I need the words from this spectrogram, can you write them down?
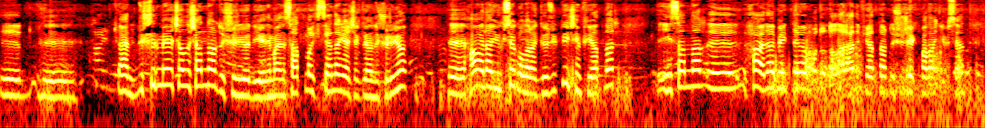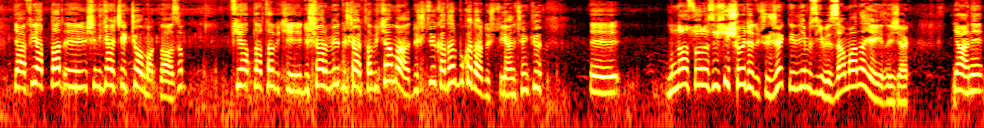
e, e, yani düşürmeye çalışanlar düşürüyor diyelim. Hani satmak isteyenler gerçekten düşürüyor. E, hala yüksek olarak gözüktüğü için fiyatlar e, insanlar e, hala bekleme modundalar. Hani fiyatlar düşecek falan gibi sen. Ya fiyatlar e, şimdi gerçekçi olmak lazım. Fiyatlar tabii ki düşer mi? Düşer tabii ki ama düştüğü kadar bu kadar düştü. Yani çünkü e, bundan sonrası için şöyle düşecek. Dediğimiz gibi zamana yayılacak. Yani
